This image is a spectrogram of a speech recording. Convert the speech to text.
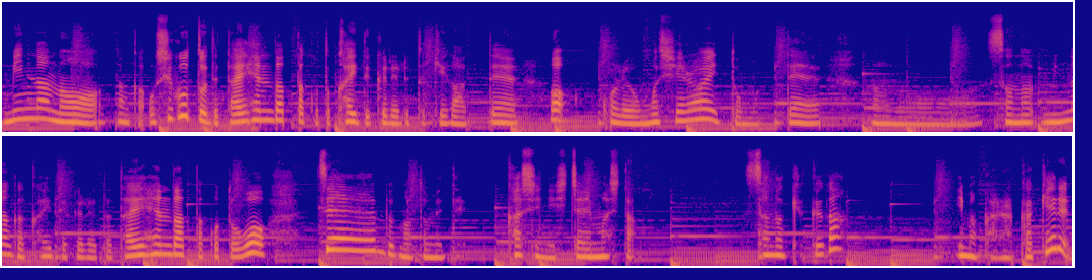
みんなのなんかお仕事で大変だったこと書いてくれる時があってあこれ面白いと思ってあのそのみんなが書いてくれた大変だったことを全部まとめて歌詞にしちゃいましたその曲が今からかける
